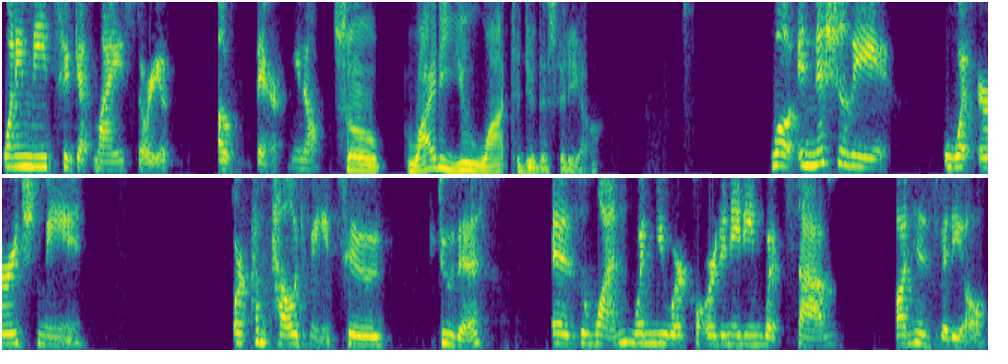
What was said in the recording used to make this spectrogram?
wanting me to get my story out there. You know. So why do you want to do this video? Well, initially, what urged me or compelled me to do this is one, when you were coordinating with Sam on his video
